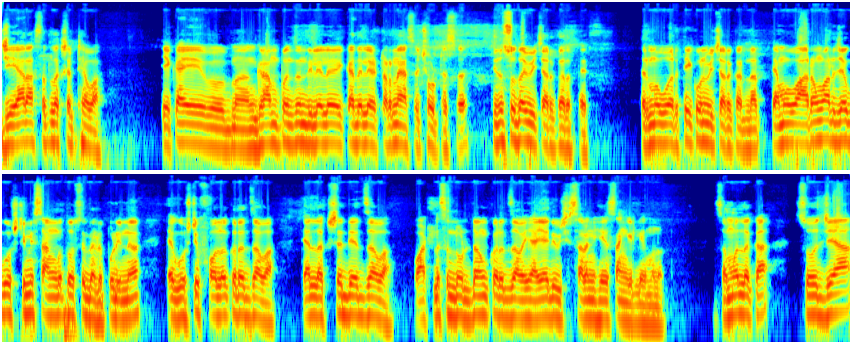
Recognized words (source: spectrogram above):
जे आर असतात लक्षात ठेवा. ते काय ग्रामपंचायत दिलेलं एखादं लेटर नाही असं छोटंसं. तिथं सुद्धा विचार करत आहेत तर मग वरती कोण विचार करणार? त्यामुळे वारंवार ज्या गोष्टी मी सांगत असते धडपडीनं त्या गोष्टी फॉलो करत जावा. त्या लक्ष देत जावा. वाटलं नोट डाऊन करत जावं ह्या या दिवशी सरांनी हे सांगितले म्हणून. समजलं का? सो ज्या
